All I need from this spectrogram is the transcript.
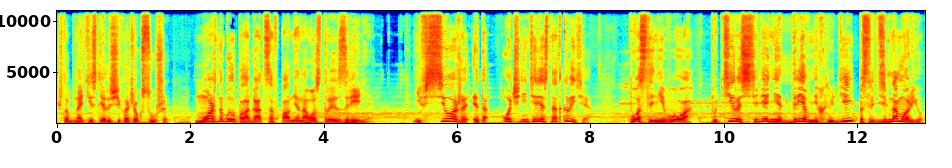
чтобы найти следующий клочок суши. Можно было полагаться вполне на острое зрение. И все же это очень интересное открытие. После него пути расселения древних людей по Средиземноморью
